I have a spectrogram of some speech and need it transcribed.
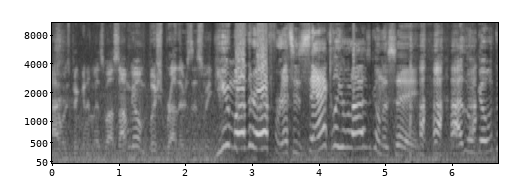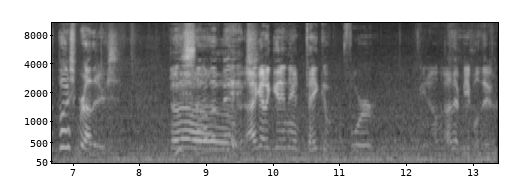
I was picking him as well. So I'm going Busch Brothers this week. You mother effer! That's exactly what I was going to say. I was going to go with the Busch brothers. You son of a bitch. Uh, I gotta get in there and take them for, you know, other people do.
